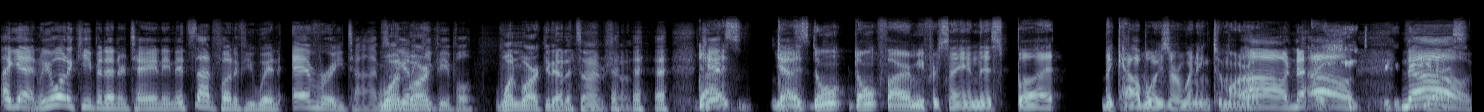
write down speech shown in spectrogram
again, we want to keep it entertaining. It's not fun if you win every time. So One we gotta mark- keep people. one market at a time, Sean. Guys, guys, don't don't fire me for saying this, but the Cowboys are winning tomorrow. Oh no. I hate to break it to you guys. No.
